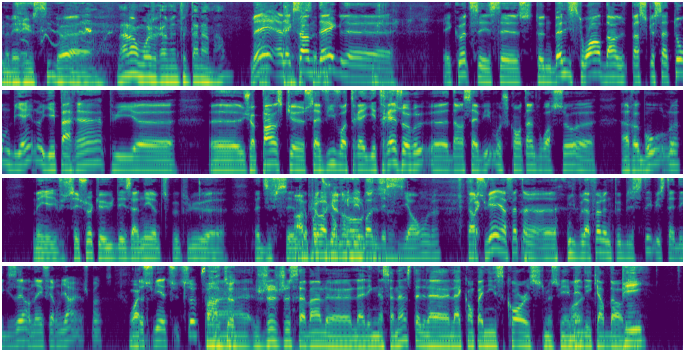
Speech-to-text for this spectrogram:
On avait réussi là. à- Non, non, moi, je ramène tout le temps la marde. Mais Alexandre. Daigle, euh, écoute, c'est, une belle histoire dans, le- parce que ça tourne bien. Là. Il est parent, puis euh, euh, je pense que sa vie va très... Il est très heureux euh, dans sa vie. Moi, je suis content de voir ça euh, à rebours. Là. Mais c'est sûr qu'il y a eu des années un petit peu plus euh, difficiles. Ah, il n'a pas toujours pris des bonnes décisions. Là. Tu te souviens, il a fait un, un- il voulait faire une publicité, puis il s'était déguisé en infirmière, je pense. Ouais. Te souviens-tu de ça? Euh, juste, juste avant le- la Ligue nationale, c'était la, la compagnie Scores, je me souviens bien, des cartes d'or. Puis,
